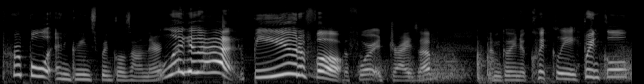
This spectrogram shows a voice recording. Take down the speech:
purple and green sprinkles on there. Look at that, beautiful. Before it dries up, I'm going to quickly sprinkle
